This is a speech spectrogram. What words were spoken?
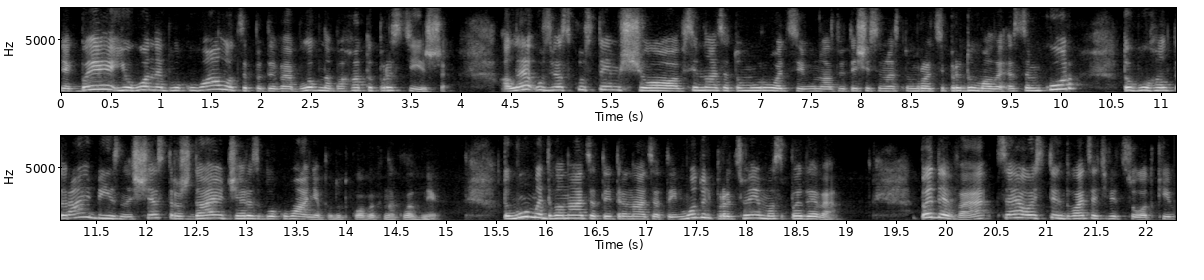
Якби його не блокувало, це ПДВ, було б набагато простіше. Але у зв'язку з тим, що в 2017 році, у нас в 2017 році придумали СМКОР, то бухгалтера і бізнес ще страждають через блокування податкових накладних. Тому ми 12-13 модуль працюємо з ПДВ. ПДВ це ось тих 20%,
